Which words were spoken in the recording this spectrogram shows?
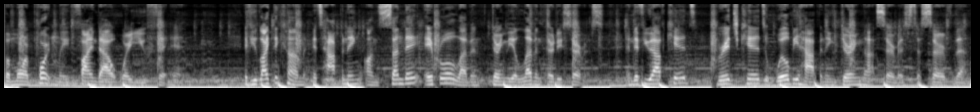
but more importantly, find out where you fit in. If you'd like to come, it's happening on Sunday, April 11th during the 11:30 service. And if you have kids, Bridge Kids will be happening during that service to serve them.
